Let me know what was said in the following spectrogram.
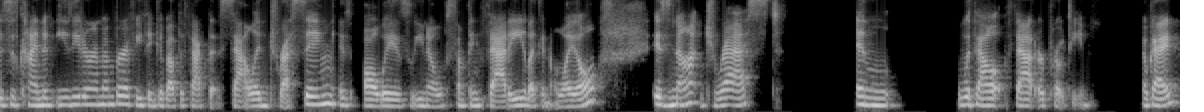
This is kind of easy to remember if you think about the fact that salad dressing is always, you know, something fatty like an oil, is not dressed and without fat or protein. Okay.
